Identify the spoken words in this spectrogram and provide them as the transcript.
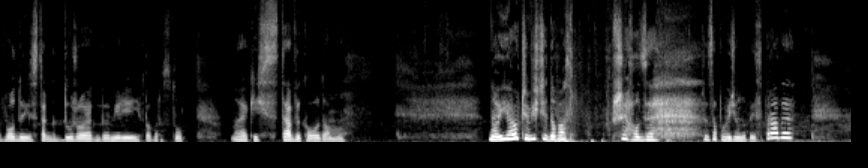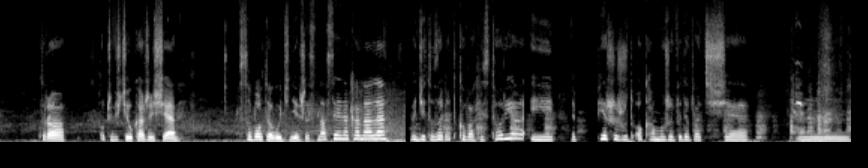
wody jest tak dużo, jakby mieli po prostu no, jakieś stawy koło domu. No i ja oczywiście do Was przychodzę z zapowiedzią nowej sprawy, która oczywiście ukaże się w sobotę o godzinie 16 na kanale. Będzie to zagadkowa historia i pierwszy rzut oka może wydawać się mm,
